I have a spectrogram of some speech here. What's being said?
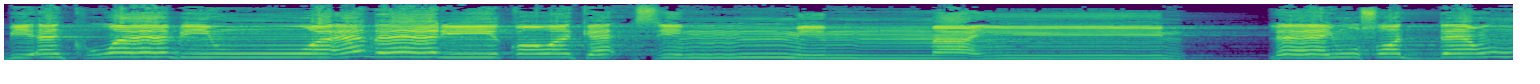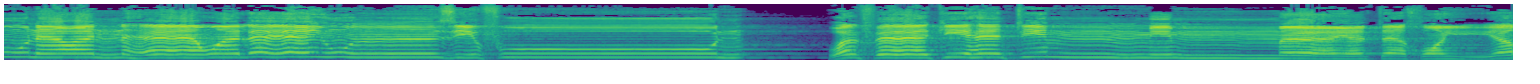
بأكواب وأباريق وكأس من معين. لا يصدعون عنها ولا ينزفون وفاكهة مما يتخيرون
